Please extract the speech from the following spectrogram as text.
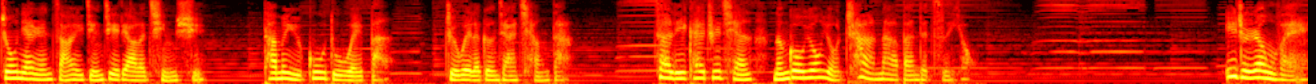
中年人早已经戒掉了情绪，他们与孤独为伴，只为了更加强大，在离开之前能够拥有刹那般的自由。一直认为，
